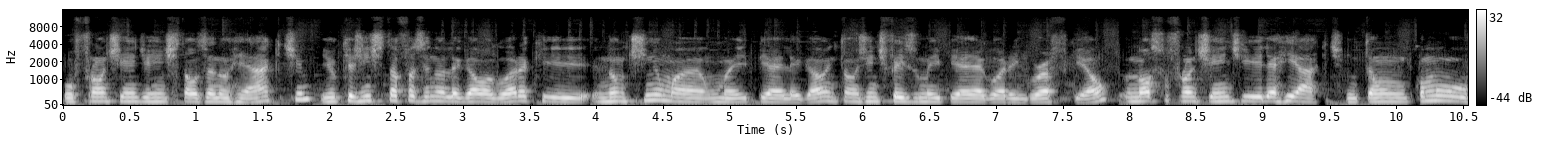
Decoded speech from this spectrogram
o front-end a gente está usando React, e o que a gente está fazendo legal agora é que não tinha uma, uma API legal, então a gente fez uma API agora em GraphQL. O nosso front-end ele é React. Então, como o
